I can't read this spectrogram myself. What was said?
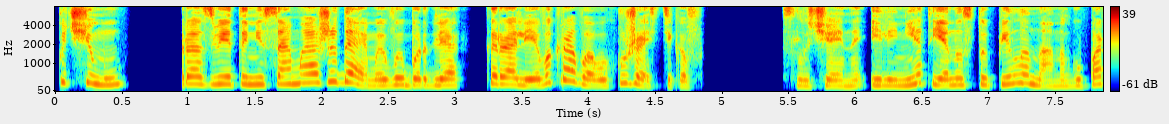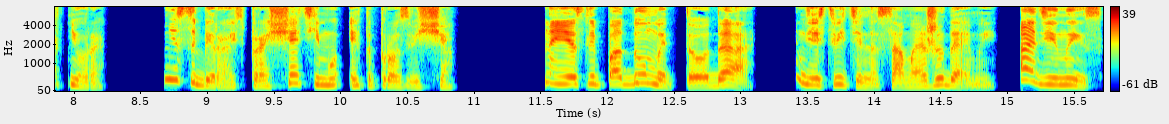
«Почему? Разве это не самый ожидаемый выбор для королевы кровавых ужастиков?» Случайно или нет, я наступила на ногу партнера. Не собираюсь прощать ему это прозвище. Если подумать, то да, действительно самый ожидаемый. Один из.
